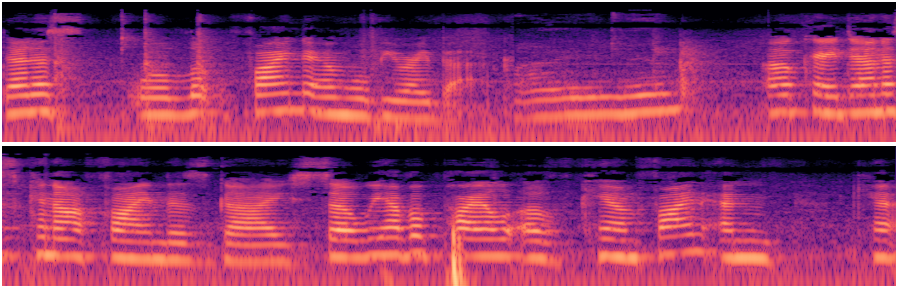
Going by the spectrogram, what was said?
Dennis will look, find it, and we'll be right back. Find him. Okay, Dennis cannot find this guy. So we have a pile of can find and can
